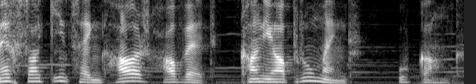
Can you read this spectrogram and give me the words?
մեղսակից ենք հար հավետ, քանի ապրում ենք ու կանք։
